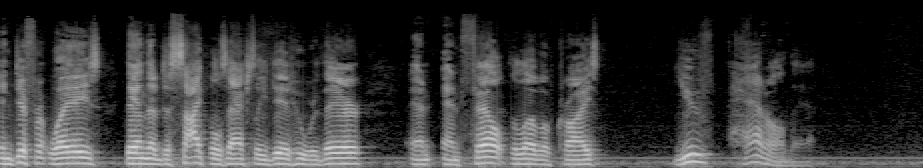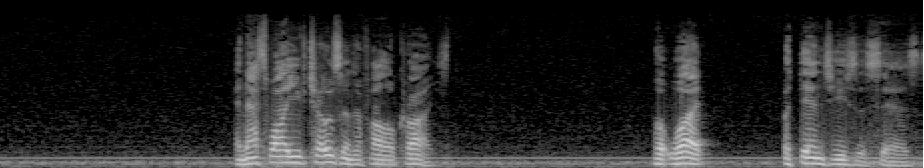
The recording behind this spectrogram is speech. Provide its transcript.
in different ways than the disciples actually did who were there and, and felt the love of Christ. You've had all that. And that's why you've chosen to follow Christ. But what? But then Jesus says,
